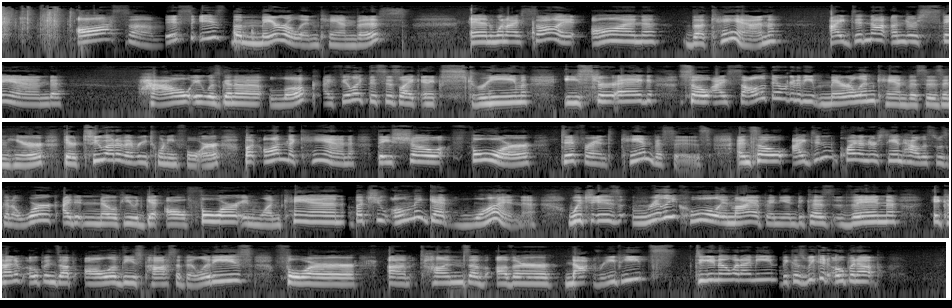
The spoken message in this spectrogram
awesome. This is the Marilyn canvas. And when I saw it on the can, I did not understand how it was gonna look. I feel like this is like an extreme Easter egg. So I saw that there were gonna be Marilyn canvases in here. They're two out of every 24, but on the can, they show four different canvases. And so I didn't quite understand how this was gonna work. I didn't know if you would get all four in one can, but you only get one, which is really cool in my opinion, because then it kind of opens up all of these possibilities for um, tons of other not repeats. Do you know what I mean? Because we could open up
